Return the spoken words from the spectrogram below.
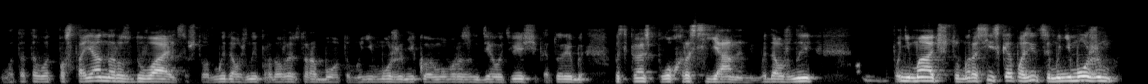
Вот это вот постоянно раздувается, что мы должны продолжать работу, мы не можем никоим образом делать вещи, которые бы воспринимались плохо россиянами. Мы должны понимать, что мы российская оппозиция, мы не можем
